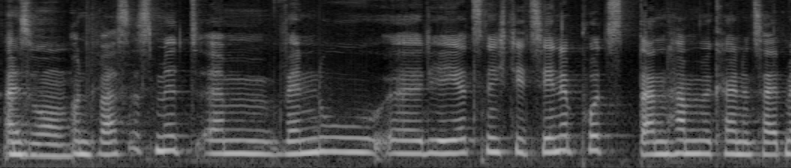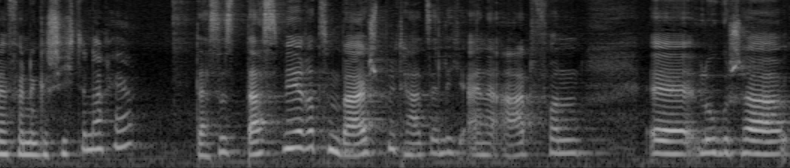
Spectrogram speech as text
also und was ist mit, ähm, wenn du äh, dir jetzt nicht die Zähne putzt, dann haben wir keine Zeit mehr für eine Geschichte nachher? Das, ist, das wäre zum Beispiel tatsächlich eine Art von äh, logischer,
